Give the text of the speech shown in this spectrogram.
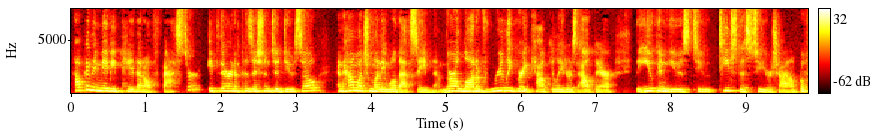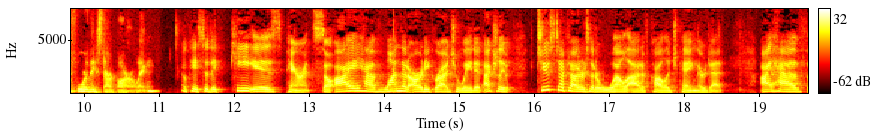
how can they maybe pay that off faster if they're in a position to do so and how much money will that save them there are a lot of really great calculators out there that you can use to teach this to your child before they start borrowing Okay, so the key is parents. So I have one that already graduated. Actually, two stepdaughters that are well out of college paying their debt. I have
